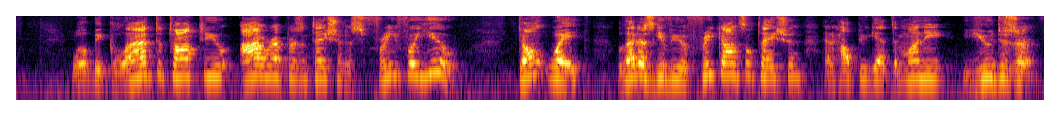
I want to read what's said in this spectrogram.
We'll be glad to talk to you. Our representation is free for you. Don't wait. Let us give you a free consultation and help you get the money you deserve.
